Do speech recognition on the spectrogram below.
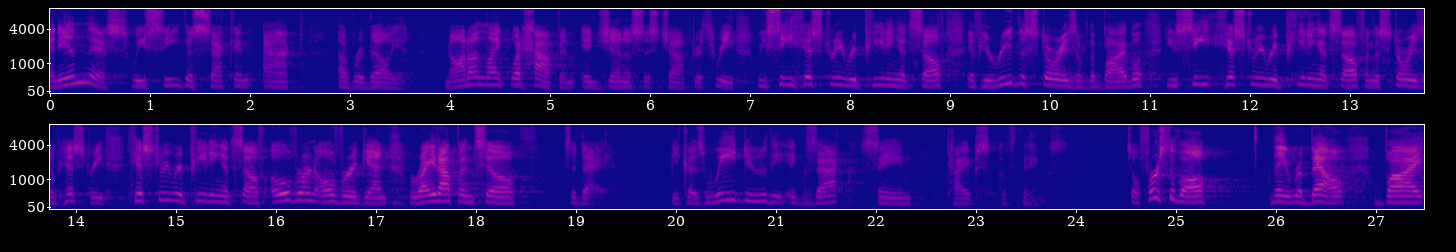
And in this, we see the second act of rebellion. Not unlike what happened in Genesis chapter 3. We see history repeating itself. If you read the stories of the Bible, you see history repeating itself in the stories of history, history repeating itself over and over again, right up until today. Because we do the exact same types of things. So, first of all, they rebel by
